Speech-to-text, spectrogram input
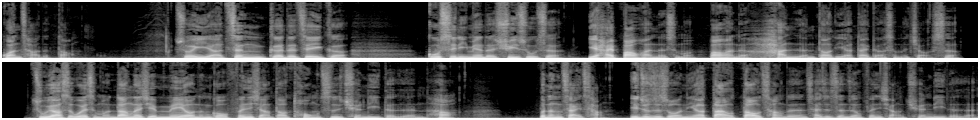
观察得到。所以啊，整个的这个故事里面的叙述者也还包含了什么？包含了汉人到底要代表什么角色？主要是为什么？让那些没有能够分享到统治权力的人，哈，不能在场。也就是说，你要到到场的人才是真正分享权力的人。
